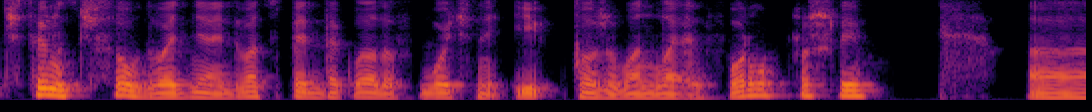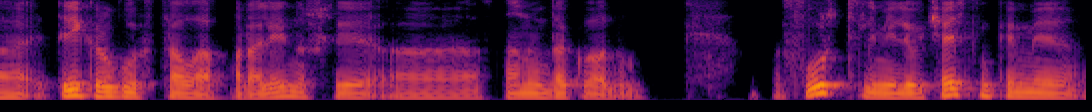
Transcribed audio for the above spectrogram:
14 э, часов, 2 дня и 25 докладов в очной и тоже в онлайн-формах прошли. Э, три круглых стола параллельно шли э, основным докладом. Слушателями или участниками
